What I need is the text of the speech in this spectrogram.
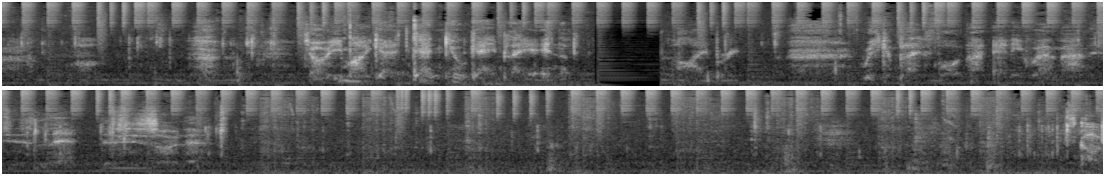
Yo, he might get a 10 kill gameplay in the library. We can play Fortnite anywhere, man. This is lit. This is so lit. Let's go.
